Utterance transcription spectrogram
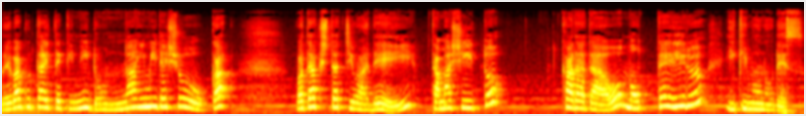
れは具体的にどんな意味でしょうか？私たちは霊、魂と体を持っている生き物です。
